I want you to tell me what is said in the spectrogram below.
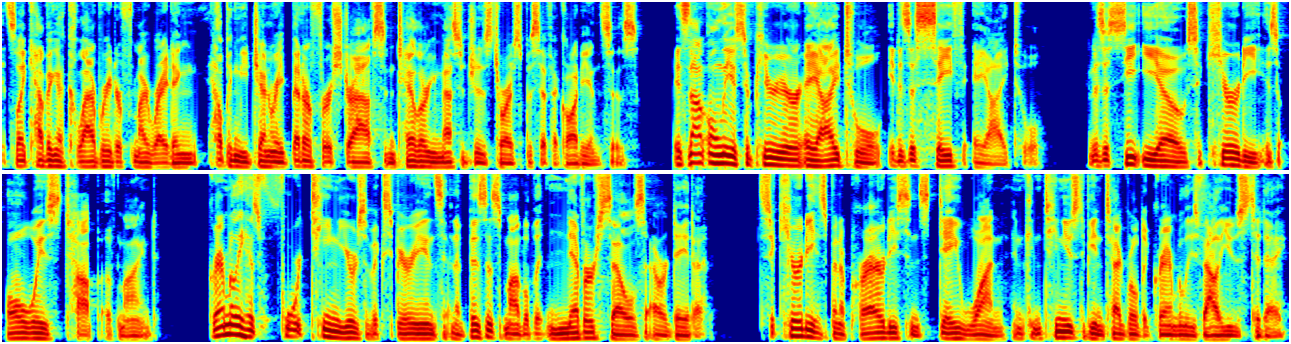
It's like having a collaborator for my writing, helping me generate better first drafts and tailoring messages to our specific audiences. It's not only a superior AI tool, it is a safe AI tool. And as a CEO, security is always top of mind. Grammarly has 14 years of experience and a business model that never sells our data. Security has been a priority since day one and continues to be integral to Grammarly's values today.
